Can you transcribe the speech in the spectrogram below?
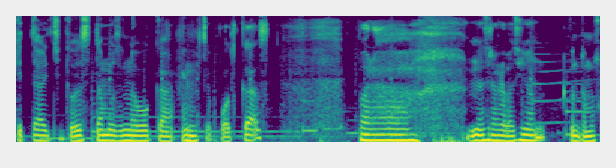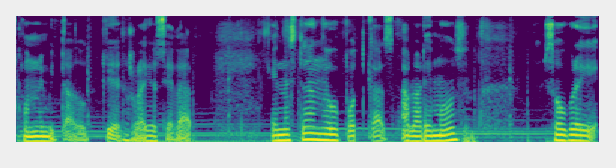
¿qué tal chicos? Estamos de nuevo acá en este podcast. Para nuestra grabación contamos con un invitado que es Radio Ciudad. En este nuevo podcast hablaremos sobre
